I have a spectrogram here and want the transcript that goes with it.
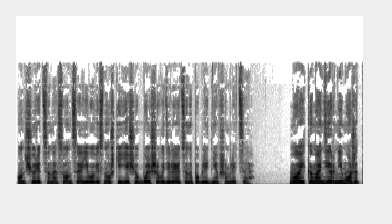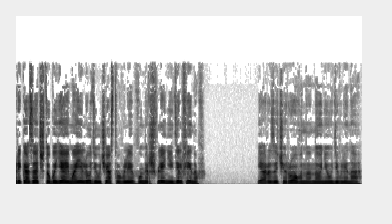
Он щурится на солнце, а его веснушки еще больше выделяются на побледневшем лице. «Мой командир не может приказать, чтобы я и мои люди участвовали в умершвлении дельфинов». Я разочарована, но не удивлена.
